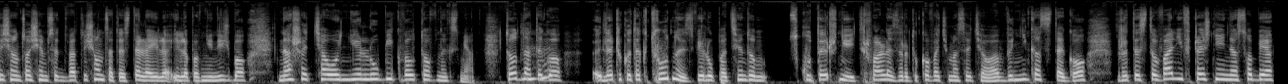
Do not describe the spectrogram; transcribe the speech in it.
1800-2000 to jest tyle, ile, ile powinien iść, bo nasze ciało nie lubi gwałtownych zmian. To dlatego, dlaczego tak trudno jest wielu pacjentom skutecznie i trwale zredukować masę ciała, wynika z tego, że testowali wcześniej na sobie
